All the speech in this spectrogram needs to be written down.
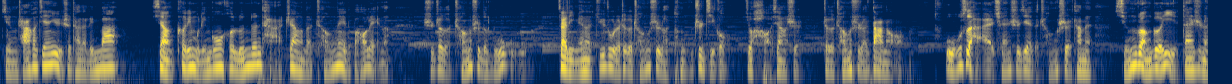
警察和监狱是他的淋巴，像克里姆林宫和伦敦塔这样的城内的堡垒呢，是这个城市的颅骨，在里面呢居住着这个城市的统治机构，就好像是这个城市的大脑。五湖四海，全世界的城市，它们形状各异，但是呢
